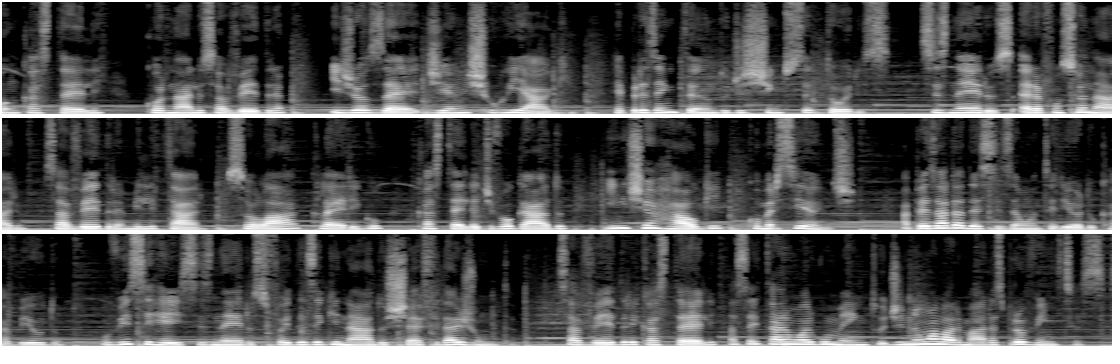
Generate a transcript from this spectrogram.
Juan Castelli, Cornálio Saavedra e José de Anchurriague, representando distintos setores. Cisneros era funcionário, Saavedra militar, Solá clérigo, Castelli advogado e Enxerralgue comerciante. Apesar da decisão anterior do Cabildo, o vice-rei Cisneros foi designado chefe da junta. Saavedra e Castelli aceitaram o argumento de não alarmar as províncias,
